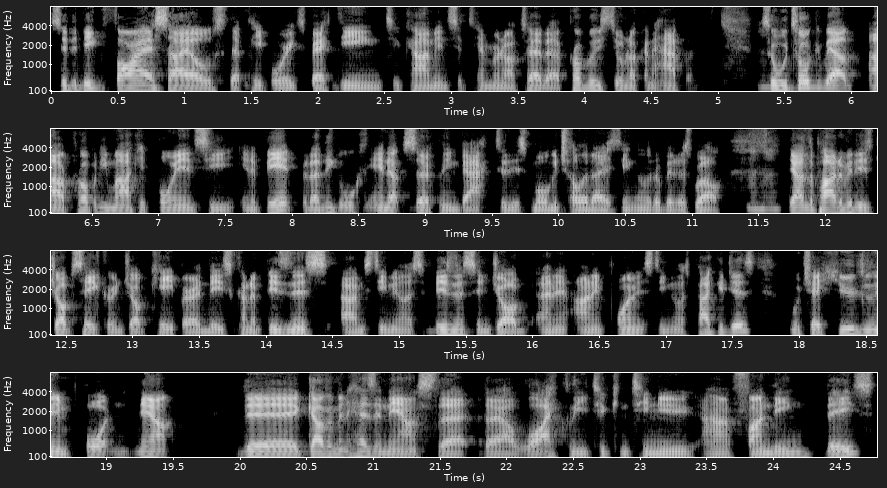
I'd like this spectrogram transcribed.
so the big fire sales that people were expecting to come in September and October are probably still not going to happen. Mm-hmm. So we'll talk about uh, property market buoyancy in a bit, but I think it will end up circling back to this mortgage holiday thing a little bit as well. Mm-hmm. The other part of it is job seeker and job keeper and these kind of business um, stimulus, business and job and unemployment stimulus packages, which are hugely important. Now, the government has announced that they are likely to continue uh, funding these,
